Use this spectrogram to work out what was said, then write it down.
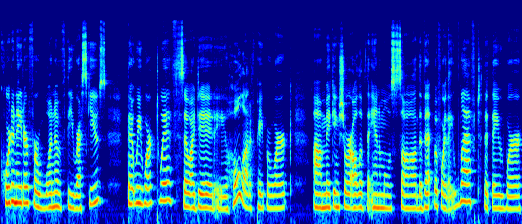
coordinator for one of the rescues that we worked with. So I did a whole lot of paperwork, um, making sure all of the animals saw the vet before they left, that they were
